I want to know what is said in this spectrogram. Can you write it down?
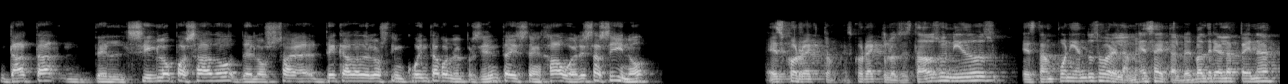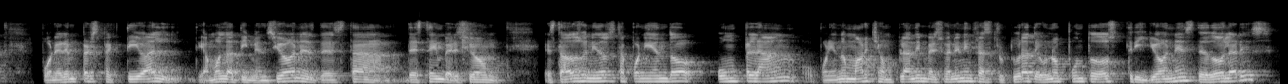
data del siglo pasado, de los eh, década de los 50 con el presidente Eisenhower. Es así, ¿no? Es correcto, es correcto. Los Estados Unidos están poniendo sobre la mesa y tal vez valdría la pena poner en perspectiva, digamos, las dimensiones de esta, de esta inversión. Estados Unidos está poniendo un plan o poniendo en marcha un plan de inversión en infraestructuras de 1.2 trillones de dólares,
